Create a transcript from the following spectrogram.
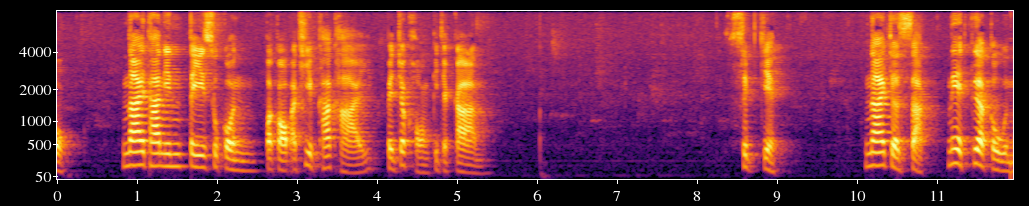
16. นายธานินตีสุกลประกอบอาชีพค้าขายเป็นเจ้าของกิจการ 17. นายเจิดศักดิ์เนตรเกื้อกูล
